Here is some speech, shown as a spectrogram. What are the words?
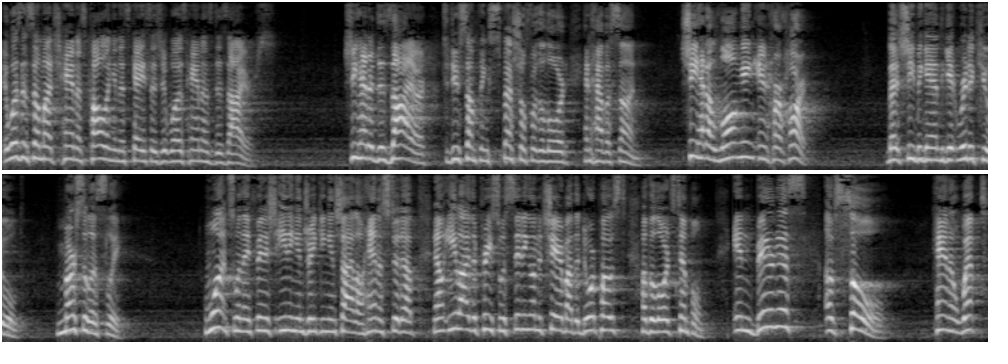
It wasn't so much Hannah's calling in this case as it was Hannah's desires. She had a desire to do something special for the Lord and have a son. She had a longing in her heart that she began to get ridiculed mercilessly. Once, when they finished eating and drinking in Shiloh, Hannah stood up. Now Eli the priest was sitting on a chair by the doorpost of the Lord's temple. In bitterness of soul, Hannah wept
